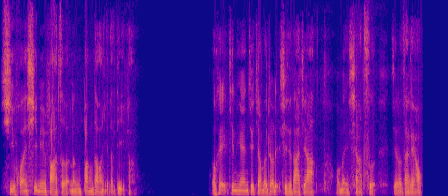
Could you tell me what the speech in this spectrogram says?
喜欢心灵法则能帮到你的地方。OK，今天就讲到这里，谢谢大家，我们下次接着再聊。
